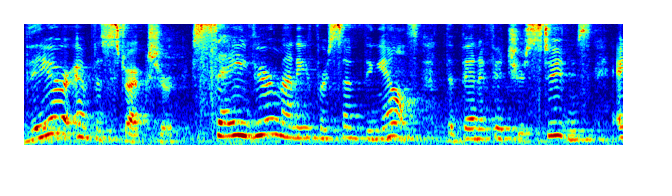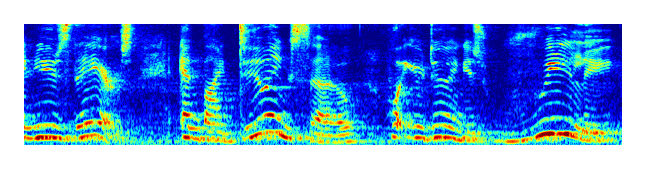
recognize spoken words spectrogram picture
their infrastructure, save your money for something else that benefits your students, and use theirs. And by doing so, what you're doing is really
